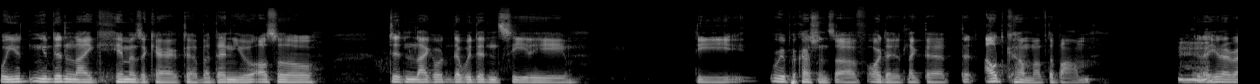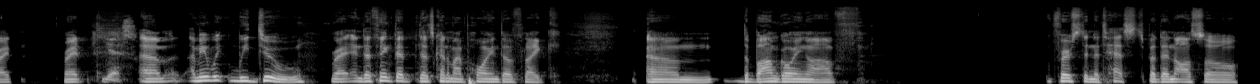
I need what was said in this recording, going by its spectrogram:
well, you you didn't like him as a character, but then you also didn't like that we didn't see the the repercussions of or the like the the outcome of the bomb. Mm-hmm. Did I mm-hmm. hear that right? Right. Yes. Um, I mean, we we do right, and I think that that's kind of my point of like um, the bomb going off first in the test, but then also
